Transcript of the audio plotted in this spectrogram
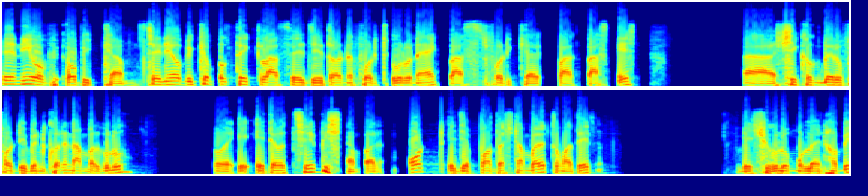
শ্রেণি অভি- অভিক্ষা শ্রেণি অভিক্ষা বলতে ক্লাসে যে ধরনের পরীক্ষাগুলো নেয় ক্লাস পরীক্ষা বা ক্লাস টেস্ট শিক্ষকদের উপর ডিপেন্ড করে নাম্বারগুলো তো এটা হচ্ছে বিশ নাম্বার মোট এই যে পঞ্চাশ নাম্বারে তোমাদের বেশিগুলো মূল্যায়ন হবে।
